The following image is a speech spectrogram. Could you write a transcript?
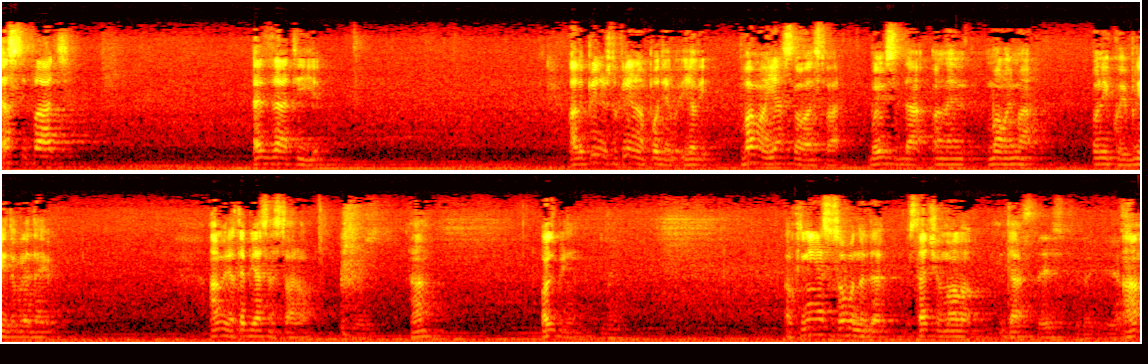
asifat ezzatije. Ali prije što krenemo na podjelu, je li vama jasna ova stvar? Bojim se da ona malo ima oni koji blijedo gledaju. Amir, tebi jasna stvar ovo? Ha? Ozbiljno. Ako ti nije jasno slobodno da staćemo malo da... A?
